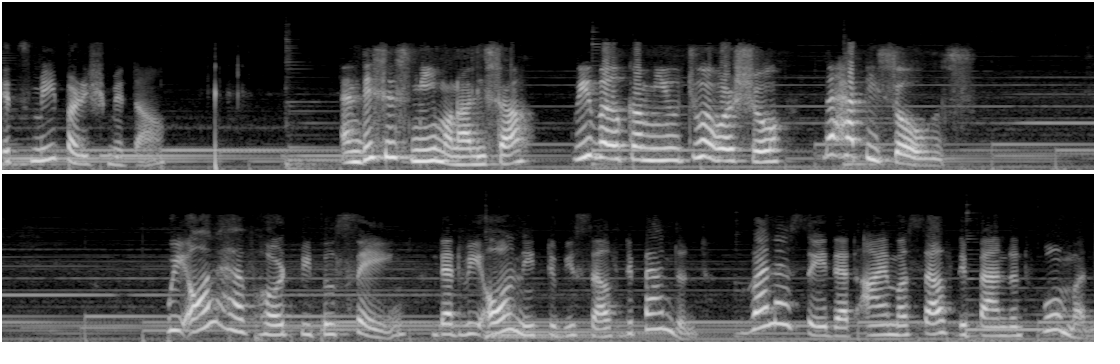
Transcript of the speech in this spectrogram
It's me, Parishmita. And this is me, Mona Lisa we welcome you to our show, The Happy Souls. We all have heard people saying that we all need to be self dependent. When I say that I am a self dependent woman,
